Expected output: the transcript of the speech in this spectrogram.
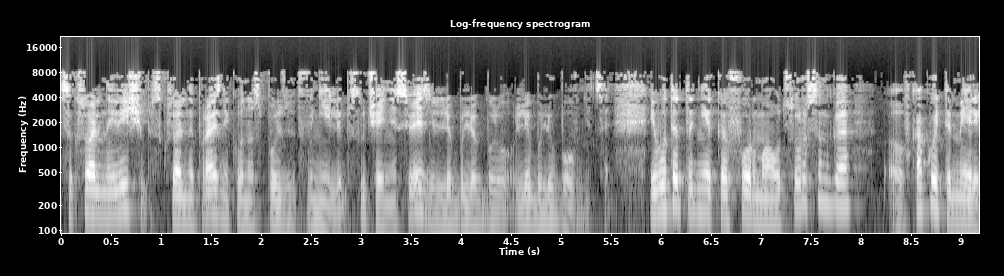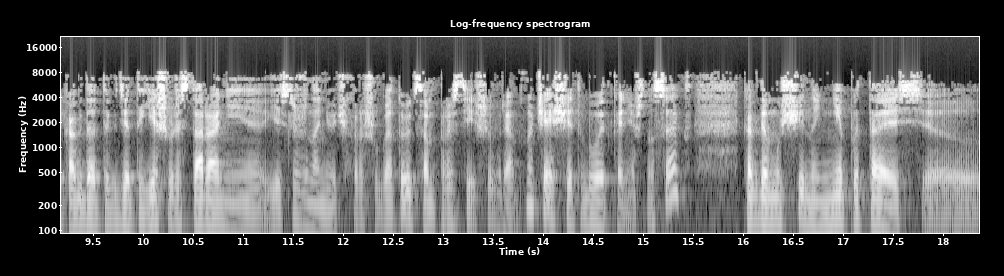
сексуальные вещи, сексуальный праздник он использует вне либо случайной связи, либо, либо, либо любовницы. И вот это некая форма аутсорсинга – в какой-то мере, когда ты где-то ешь в ресторане, если жена не очень хорошо готовит, самый простейший вариант. Но чаще это бывает, конечно, секс, когда мужчина, не пытаясь, э,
